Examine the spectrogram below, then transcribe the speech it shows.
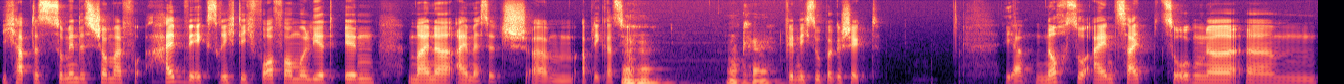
Ich habe das zumindest schon mal halbwegs richtig vorformuliert in meiner iMessage-Applikation. Mhm. Okay. Finde ich super geschickt. Ja, noch so ein zeitbezogener ähm,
